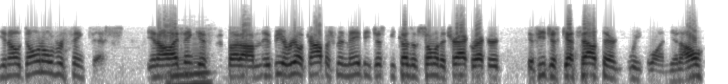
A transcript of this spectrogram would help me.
You know, don't overthink this. You know, I think Mhm. if, but um, it'd be a real accomplishment maybe just because of some of the track record if he just gets out there week one. You know,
